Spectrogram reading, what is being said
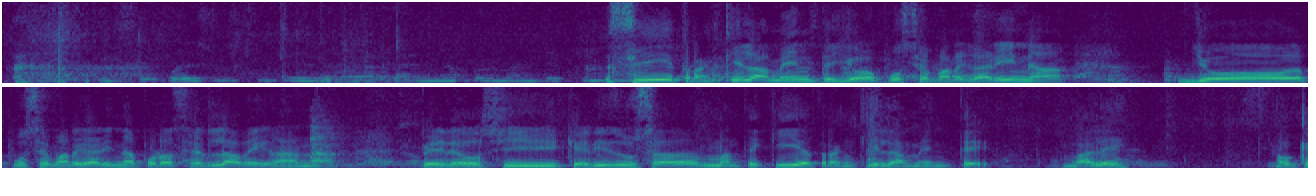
¿Y se puede sustituir la margarina por mantequilla? Sí, tranquilamente. Yo puse margarina. Yo le puse margarina por hacerla vegana. Pero si queréis usar mantequilla, tranquilamente. ¿Vale? ¿Ok?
